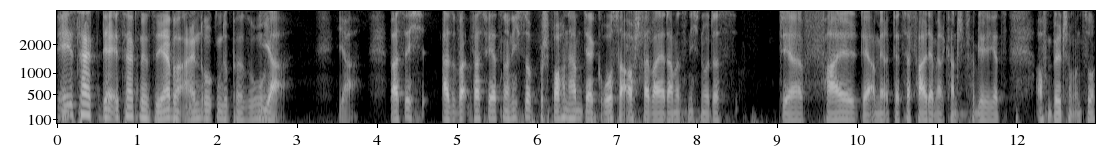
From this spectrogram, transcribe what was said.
Der ist halt, der ist halt eine sehr beeindruckende Person. Ja, ja. Was ich, also wa- was wir jetzt noch nicht so besprochen haben, der große Aufschrei war ja damals nicht nur, dass der Fall, der, Amer der Zerfall der amerikanischen Familie jetzt auf dem Bildschirm und so,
